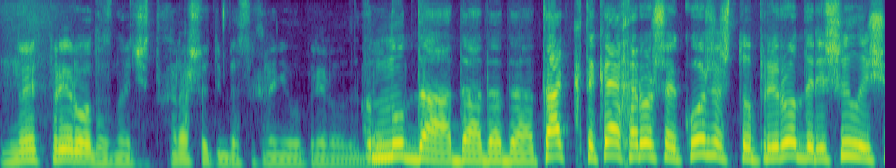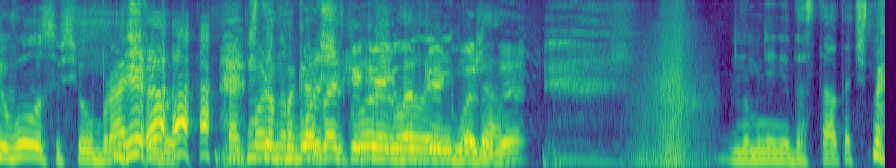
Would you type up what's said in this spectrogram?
Ну, это природа, значит. Хорошо тебя сохранила природа, да? Ну да, да, да, да. Так, такая хорошая кожа, что природа решила еще волосы все убрать, чтобы как можно показать, какая гладкая кожа, да? Но мне недостаточно.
